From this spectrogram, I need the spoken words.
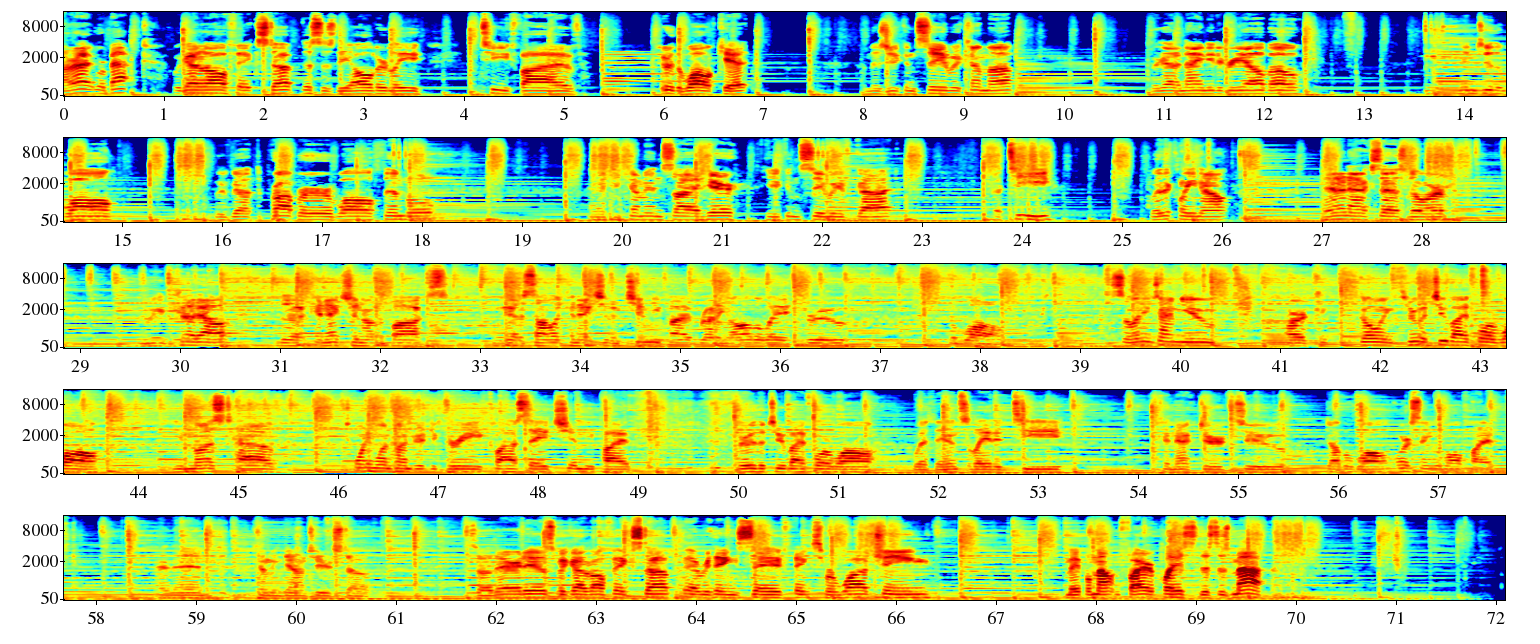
All right, we're back. We got it all fixed up. This is the Alderley T5 through the wall kit. And as you can see, we come up. We got a 90 degree elbow into the wall. We've got the proper wall thimble. And if you come inside here, you can see we've got a T with a clean out and an access door we cut out the connection on the box. We got a solid connection of chimney pipe running all the way through the wall. So anytime you are going through a 2x4 wall, you must have 2100 degree Class A chimney pipe through the 2x4 wall with the insulated T connector to double wall or single wall pipe and then coming down to your stove. So there it is, we got it all fixed up, everything's safe. Thanks for watching. Maple Mountain Fireplace, this is Matt.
